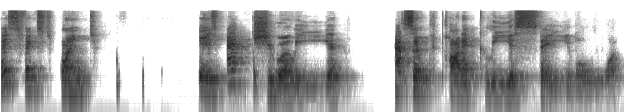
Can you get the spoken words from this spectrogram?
this fixed point is actually asymptotically stable.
